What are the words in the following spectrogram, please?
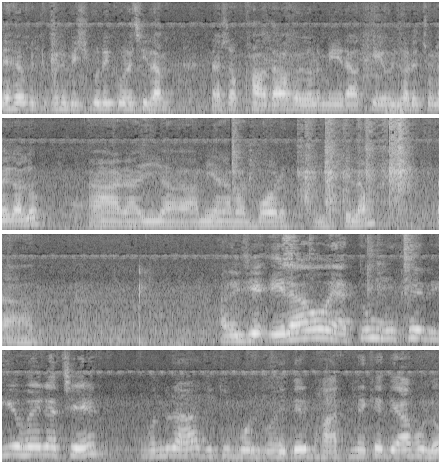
যাই হোক, একটুখানি বেশি করেই করেছিলাম। তা সব খাওয়া দাওয়া হয়ে গেলো, মেয়েরা খেয়ে ওই ঘরে চলে গেল। আর এই আমি আর আমার বর খেলাম। তা আর এই যে এরাও এত মুখে ইয়ে হয়ে গেছে। বন্ধুরা, যে কি বলব, এদের ভাত মেখে দেয়া হলো।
